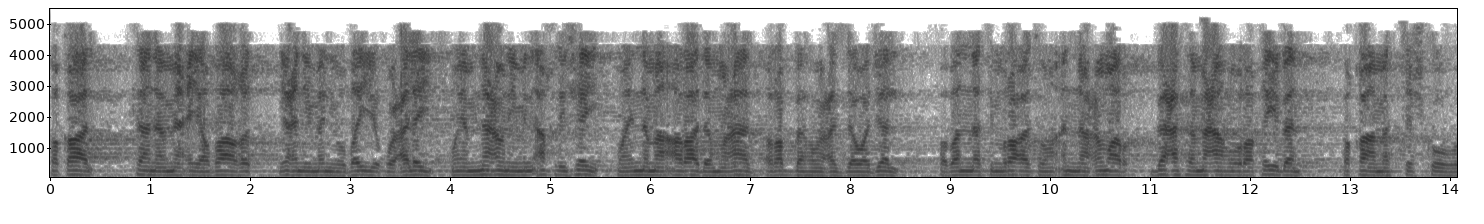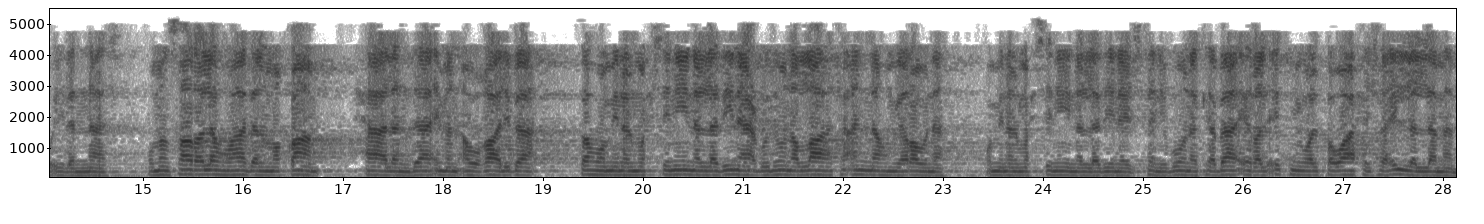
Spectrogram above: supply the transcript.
فقال كان معي ضاغط يعني من يضيق علي ويمنعني من أخذ شيء وإنما أراد معاذ ربه عز وجل. فظنت امرأته أن عمر بعث معه رقيبا فقامت تشكوه إلى الناس. ومن صار له هذا المقام حالا دائما أو غالبا فهو من المحسنين الذين يعبدون الله كأنهم يرونه ومن المحسنين الذين يجتنبون كبائر الإثم والفواحش إلا اللمم.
